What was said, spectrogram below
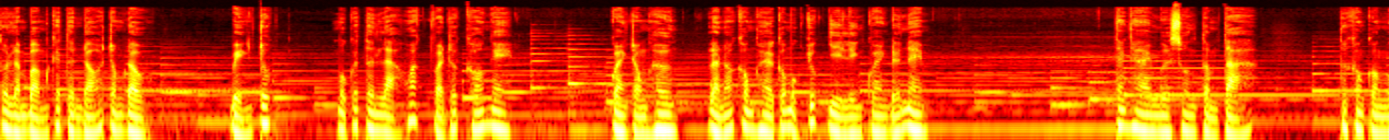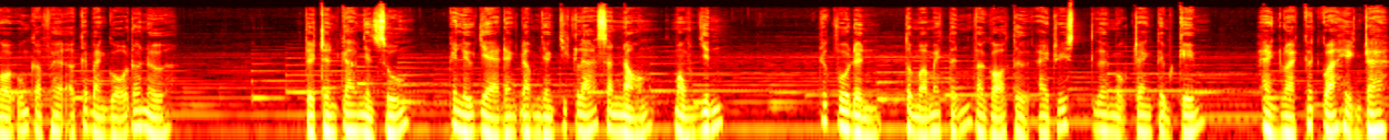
Tôi lẩm bẩm cái tên đó trong đầu. Biển trúc, một cái tên lạ hoắc và rất khó nghe. Quan trọng hơn là nó không hề có một chút gì liên quan đến em tháng 2 mưa xuân tầm tã. Tôi không còn ngồi uống cà phê ở cái bàn gỗ đó nữa. Từ trên cao nhìn xuống, cái liễu già đang đâm những chiếc lá xanh nõn, mỏng dính. Rất vô định tôi mở máy tính và gõ từ iris lên một trang tìm kiếm. Hàng loạt kết quả hiện ra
